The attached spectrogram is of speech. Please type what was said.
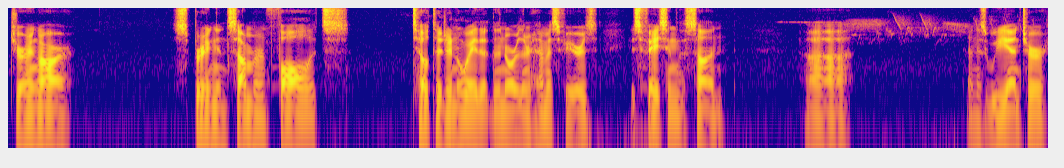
during our spring and summer and fall, it's tilted in a way that the northern hemisphere is, is facing the sun. Uh, and as we enter,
